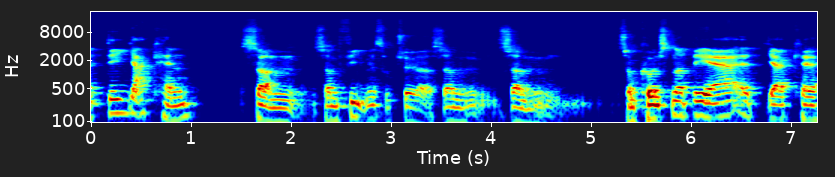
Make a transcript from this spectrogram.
at det jeg kan som, som filminstruktør, som, som, som kunstner, det er, at jeg kan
